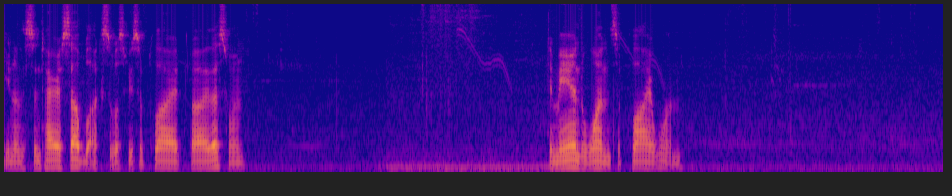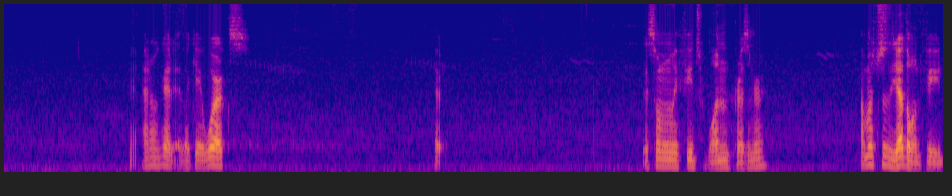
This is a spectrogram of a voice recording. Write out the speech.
you know, this entire cell block is supposed to be supplied by this one. Demand one, supply one. Yeah, I don't get it. Like, it works. This one only feeds one prisoner? How much does the other one feed?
